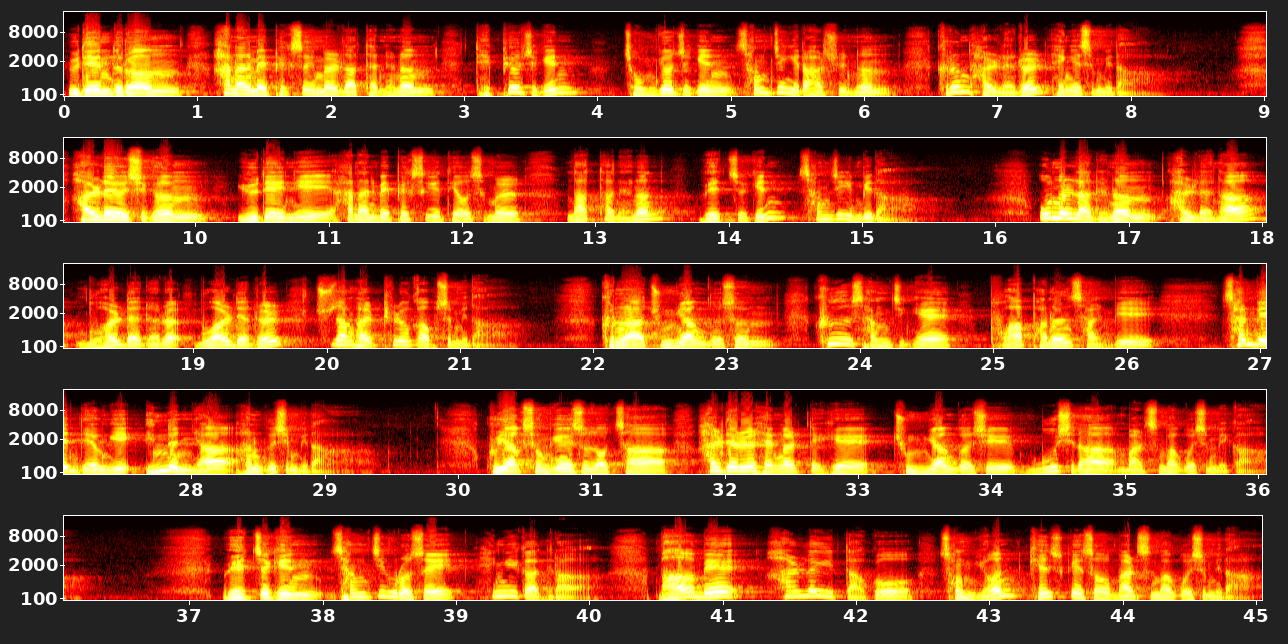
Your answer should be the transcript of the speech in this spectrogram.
유대인들은 하나님의 백성임을 나타내는 대표적인 종교적인 상징이라 할 수 있는 그런 할례를 행했습니다. 할례 의식은 유대인이 하나님의 백성이 되었음을 나타내는 외적인 상징입니다. 오늘날에는 할례나 무할례를, 무할례를 주장할 필요가 없습니다. 그러나 중요한 것은 그 상징에 부합하는 삶이 삶의 내용이 있느냐 하는 것입니다. 구약 성경에서조차 할례를 행할 때에 중요한 것이 무엇이라 말씀하고 있습니까? 외적인 상징으로서의 행위가 아니라 마음에 할례 있다고 성경은 계속해서 말씀하고 있습니다.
